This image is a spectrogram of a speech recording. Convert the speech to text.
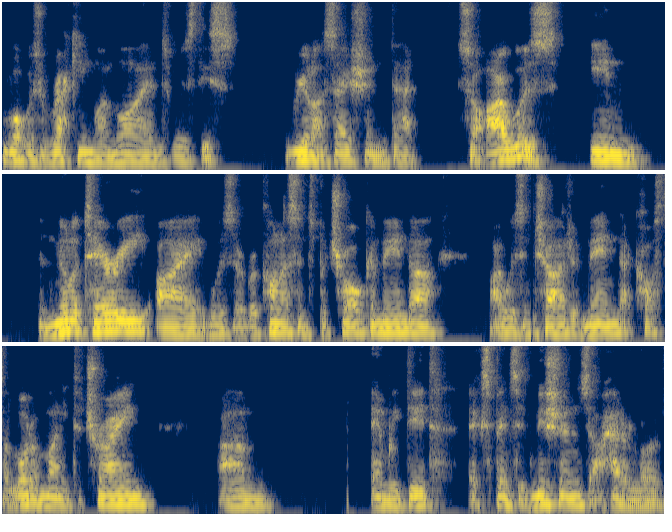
what was racking my mind was this realization that so I was in the military. I was a reconnaissance patrol commander. I was in charge of men that cost a lot of money to train. Um, and we did expensive missions. I had a lot of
